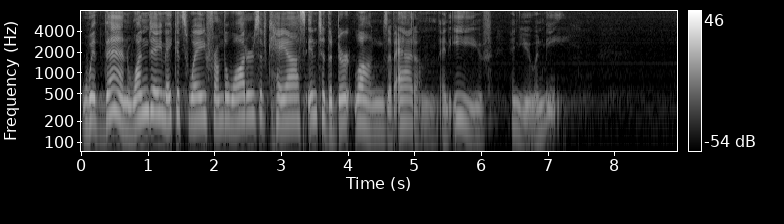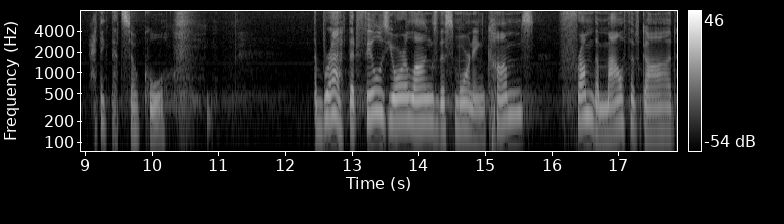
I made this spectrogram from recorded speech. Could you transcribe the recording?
would then one day make its way from the waters of chaos into the dirt lungs of Adam and Eve and you and me. I think that's so cool. The breath that fills your lungs this morning comes from the mouth of God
